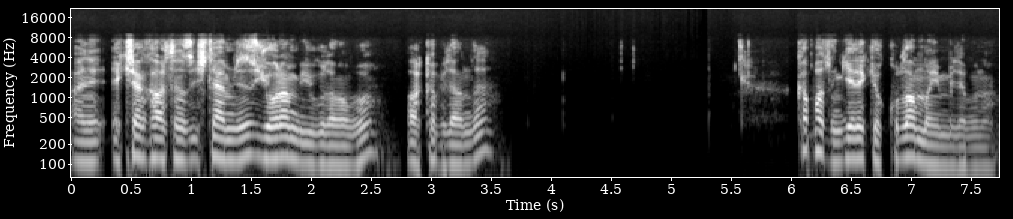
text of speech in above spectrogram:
hani ekran kartınızı, işlemcinizi yoran bir uygulama bu. Arka planda. Kapatın. Gerek yok. Kullanmayın bile bunu.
